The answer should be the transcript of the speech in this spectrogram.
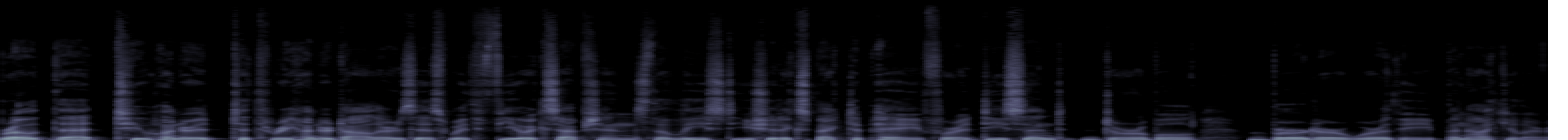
wrote that 200 to $300 is, with few exceptions, the least you should expect to pay for a decent, durable, birder worthy binocular.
